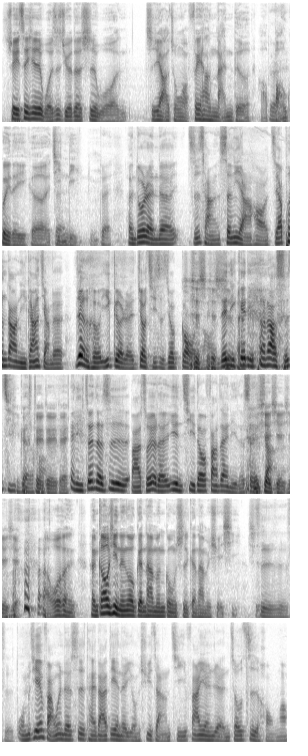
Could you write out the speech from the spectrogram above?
所以这些我是觉得是我职涯中啊非常难得啊对宝贵的一个经历。对很多人的职场生涯哈，只要碰到你刚刚讲的任何一个人，就其实就够了哦。是是是连你给你碰到十几 个，对哈对对，哎，你真的是把所有的运气都放在你的身谢上。谢谢谢谢啊，我很很高兴能够跟他们共事，跟他们学习。是是是是，我们今天访问的是台达店的永续长及发言人周志宏哦。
